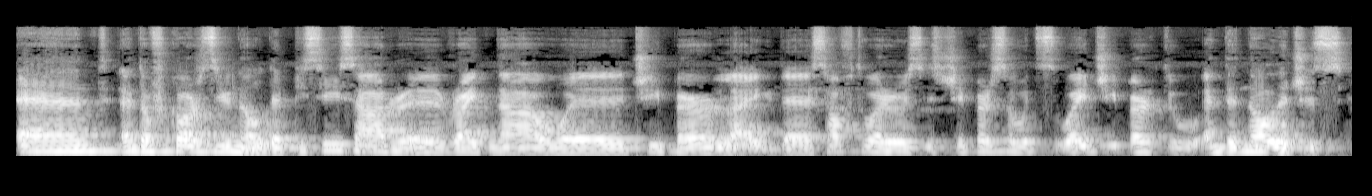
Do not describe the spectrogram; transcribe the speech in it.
and and of course you know the PCs are uh, right now uh, cheaper. Like the software is, is cheaper, so it's way cheaper to, and the knowledge is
